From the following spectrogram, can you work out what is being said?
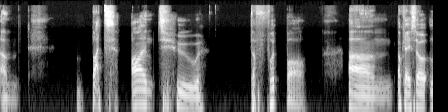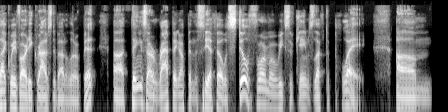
Um, but on to the football. Um, okay, so like we've already groused about a little bit, uh, things are wrapping up in the CFL with still four more weeks of games left to play. Um,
